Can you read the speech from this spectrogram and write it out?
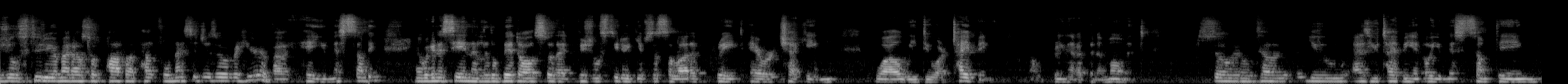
Visual Studio might also pop up helpful messages over here about, hey, you missed something. And we're going to see in a little bit also that Visual Studio gives us a lot of great error checking while we do our typing. I'll bring that up in a moment. So it'll tell you as you're typing it, oh, you missed something,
